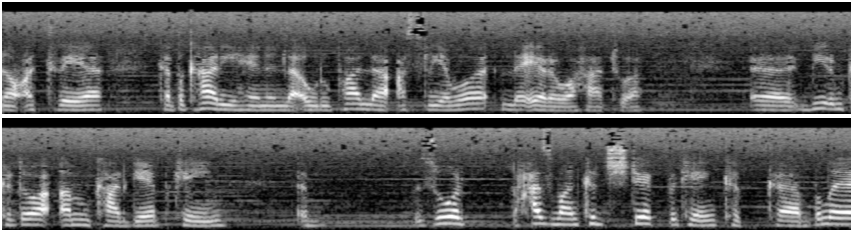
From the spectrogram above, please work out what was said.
ناوعەترەیە کە بەکاری هێنن لە ئەوروپا لە ئەسلیەوە لە ئێرەوە هاتووە بیرم کردەوە ئەم کارگەیە بکەین زۆر حەزمان کرد شتێک بکەین کە بڵێ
